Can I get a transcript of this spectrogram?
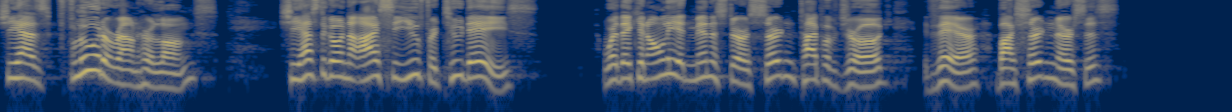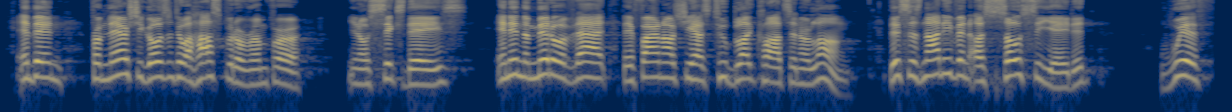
She has fluid around her lungs. She has to go in the ICU for 2 days where they can only administer a certain type of drug there by certain nurses. And then from there, she goes into a hospital room for, you know, six days. And in the middle of that, they find out she has two blood clots in her lung. This is not even associated with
